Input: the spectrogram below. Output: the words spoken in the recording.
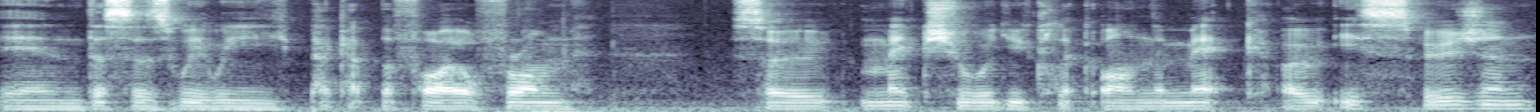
and this is where we pick up the file from. So make sure you click on the Mac OS version.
